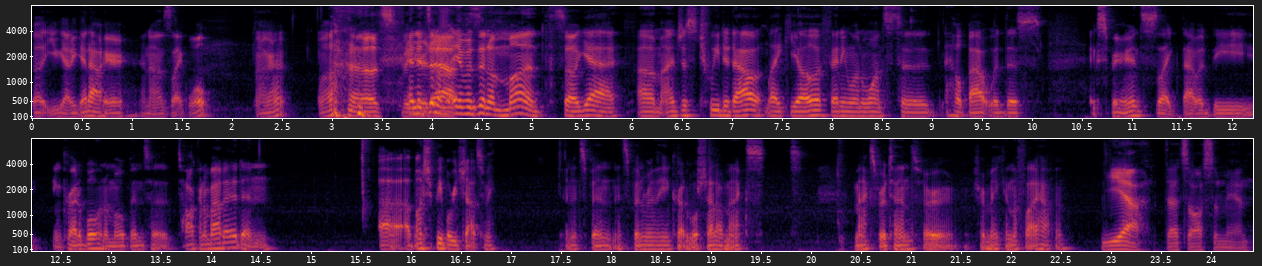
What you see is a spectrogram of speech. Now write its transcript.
but you got to get out here." And I was like, "Well, all right, well." And it's it in a, it was in a month, so yeah. Um, I just tweeted out like, "Yo, if anyone wants to help out with this experience, like that would be incredible," and I'm open to talking about it. And uh, a bunch of people reached out to me, and it's been it's been really incredible. Shout out Max, Max Bertens for for making the fly happen. yeah, that's awesome, man.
